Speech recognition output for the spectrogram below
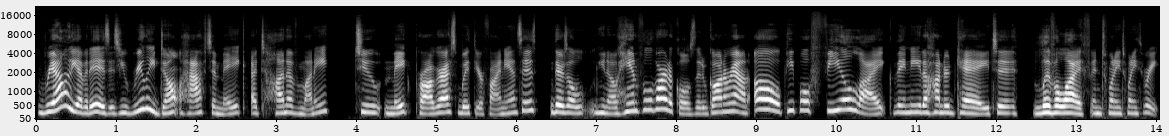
reality of it is is you really don't have to make a ton of money to make progress with your finances. There's a, you know, handful of articles that have gone around. Oh, people feel like they need 100k to live a life in 2023.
